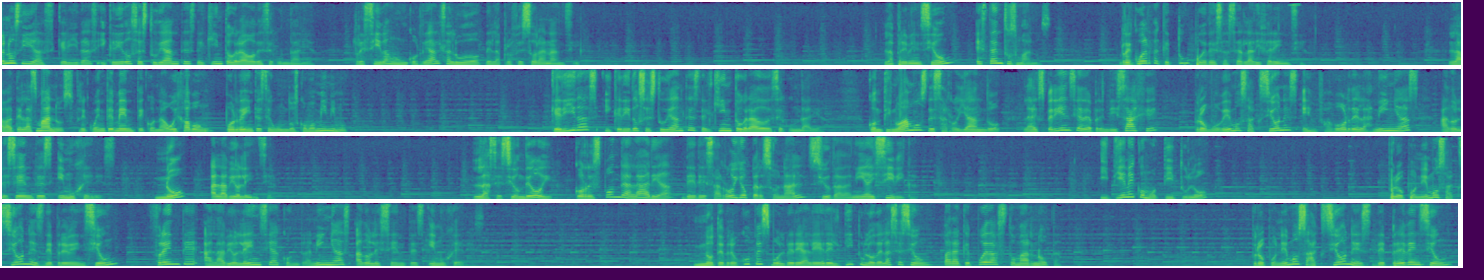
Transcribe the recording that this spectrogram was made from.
Buenos días, queridas y queridos estudiantes de quinto grado de secundaria. Reciban un cordial saludo de la profesora Nancy. La prevención está en tus manos. Recuerda que tú puedes hacer la diferencia. Lávate las manos frecuentemente con agua y jabón por 20 segundos como mínimo. Queridas y queridos estudiantes del quinto grado de secundaria, continuamos desarrollando la experiencia de aprendizaje, promovemos acciones en favor de las niñas, adolescentes y mujeres. No a la violencia. La sesión de hoy corresponde al área de Desarrollo Personal, Ciudadanía y Cívica y tiene como título Proponemos acciones de prevención frente a la violencia contra niñas, adolescentes y mujeres. No te preocupes, volveré a leer el título de la sesión para que puedas tomar nota proponemos acciones de prevención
